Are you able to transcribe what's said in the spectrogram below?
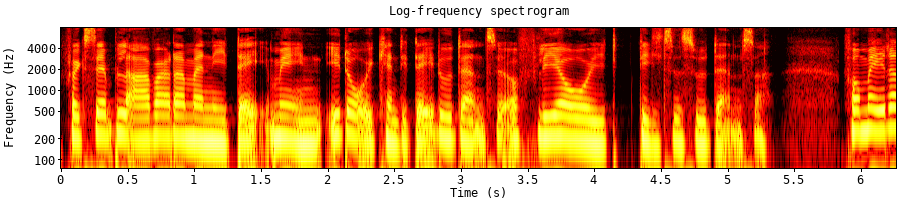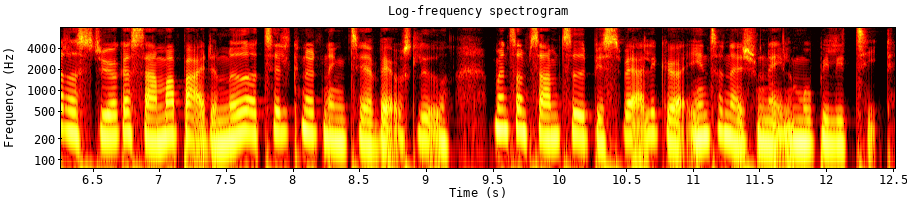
For eksempel arbejder man i dag med en etårig kandidatuddannelse og flereårige deltidsuddannelser. Formater, der styrker samarbejdet med og tilknytningen til erhvervslivet, men som samtidig besværliggør international mobilitet.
